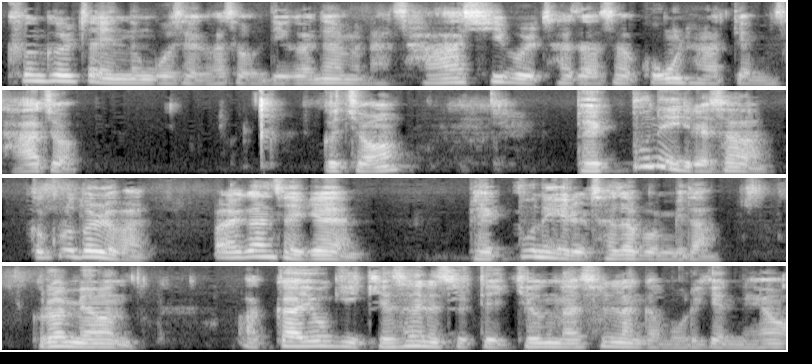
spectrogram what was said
큰 글자 있는 곳에 가서 어디 가냐면 40을 찾아서 공을 하나 떼면 4죠. 그쵸? 100분의 1에서 거꾸로 돌려봐. 빨간색에 100분의 1을 찾아봅니다. 그러면 아까 여기 계산했을 때 기억나실란가 모르겠네요.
